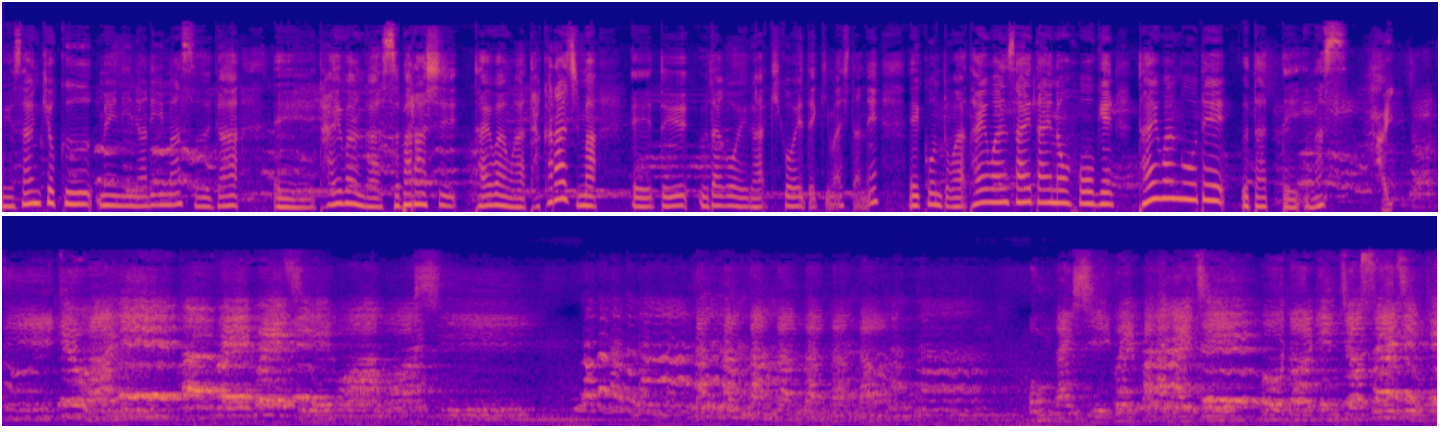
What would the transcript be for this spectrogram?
3曲目になりますが、えー台湾が素晴らしい台湾は宝島、えーという歌声が聞こえてきましたね、えー今度は台湾最大の方言台湾語で歌っています。はい。风来西归，巴拉来吉，不多饮酒水进去，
